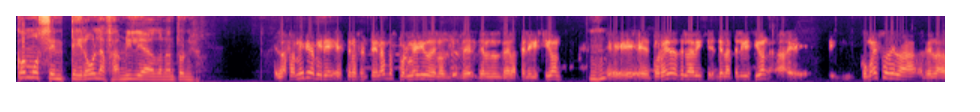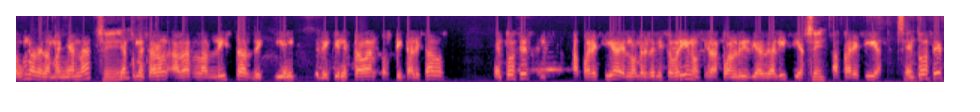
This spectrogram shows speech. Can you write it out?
¿cómo se enteró la familia, don Antonio? La familia, mire, este, nos enteramos por medio de, los, de, la televisión. por medio de la, de la televisión, como eso de la de la una de la mañana ya comenzaron a dar las listas de quién de quién estaban hospitalizados. Entonces aparecía el nombre de mi sobrino que era Juan Luis Díaz Galicia aparecía. Entonces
